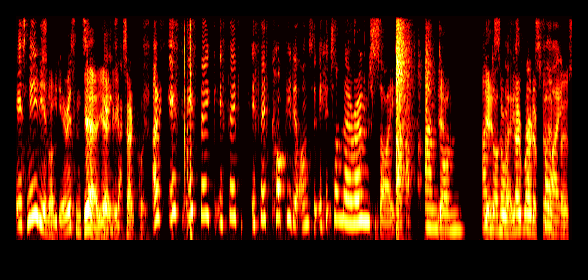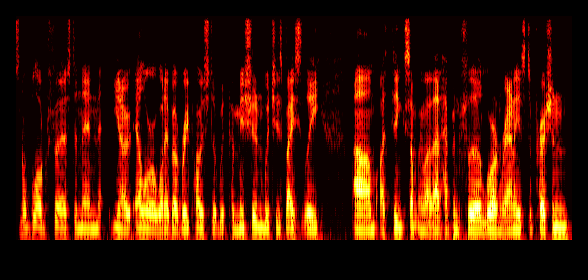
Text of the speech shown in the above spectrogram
it's media so- media isn't it? Yeah, it yeah, exactly. I mean, if if they if they've if they've copied it on if it's on their own site and Yeah. on and Yeah, on so those if they wrote it for their personal blog first, and then you know Ella or whatever repost it with permission, which is basically, um, I think something like that happened for Loren Rowney's depression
